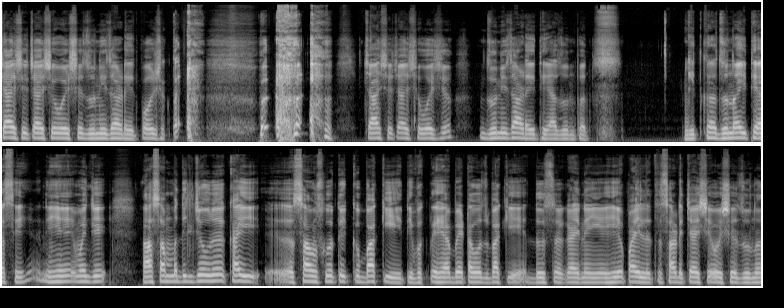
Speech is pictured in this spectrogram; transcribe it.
चारशे चारशे वर्ष जुनी झाडं आहेत पाहू शकता. चारशे चारशे वर्ष जुनी झाडं आहेत हे अजून पण. इतका जुना इतिहास आहे. आणि हे म्हणजे आसाममधील जेवढं काही सांस्कृतिक बाकी आहे ती फक्त ह्या बेटावरच बाकी आहे. दुसरं काही नाही आहे. हे पाहिलं तर साडेचारशे वर्ष जुनं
